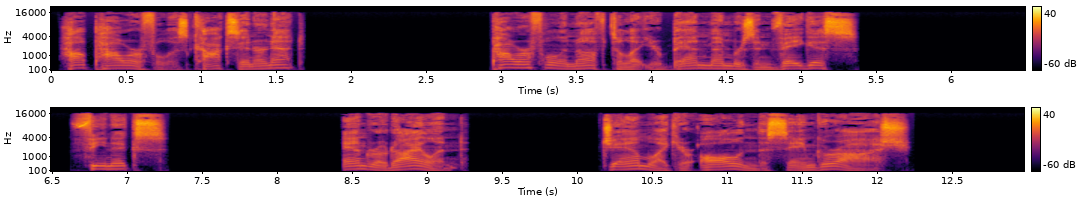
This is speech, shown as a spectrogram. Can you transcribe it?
How powerful is Cox Internet? Powerful enough to let your band members in Vegas, Phoenix, and Rhode Island jam like you're all in the same garage.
